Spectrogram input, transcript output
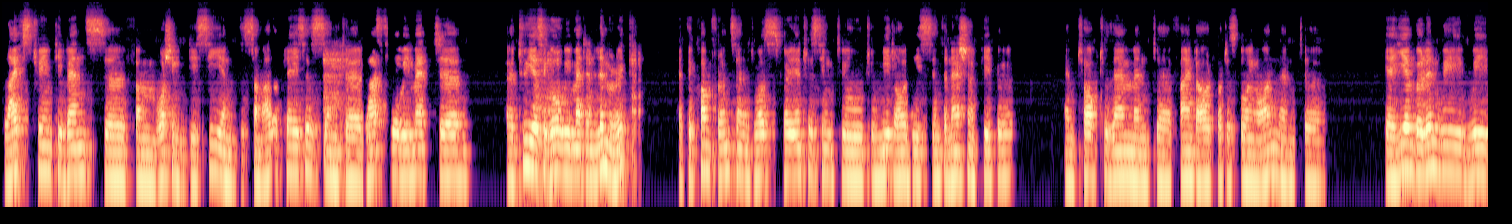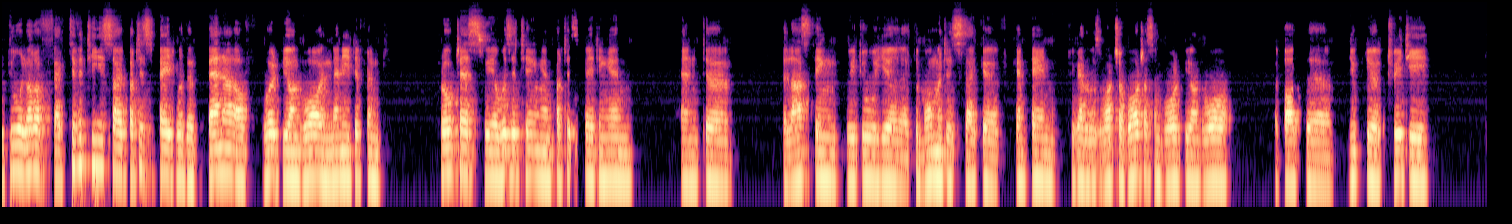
live streamed events uh, from Washington D.C. and some other places. And uh, last year we met. Two years ago we met in Limerick at the conference, and it was very interesting to to meet all these international people and talk to them and find out what is going on and yeah, here in Berlin, we, we do a lot of activities. I participate with the banner of World Beyond War in many different protests we are visiting and participating in. And uh, the last thing we do here at the moment is like a campaign together with Roger Waters and World Beyond War about the nuclear treaty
